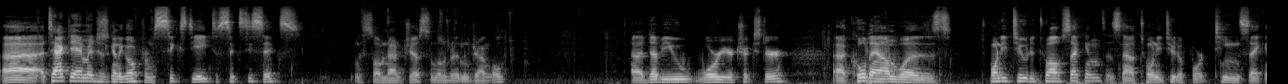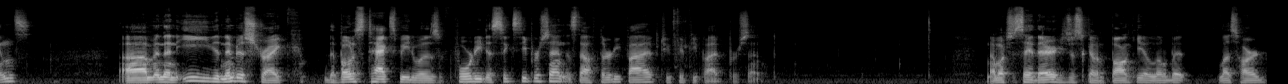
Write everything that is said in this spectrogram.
Uh, attack damage is going to go from 68 to 66. Let's slow him down just a little bit in the jungle. Uh, w warrior trickster. Uh, cooldown was 22 to 12 seconds. It's now 22 to 14 seconds. Um, and then E, the Nimbus Strike, the bonus attack speed was 40 to 60%. It's now 35 to 55%. Not much to say there. He's just going to bonk you a little bit less hard.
